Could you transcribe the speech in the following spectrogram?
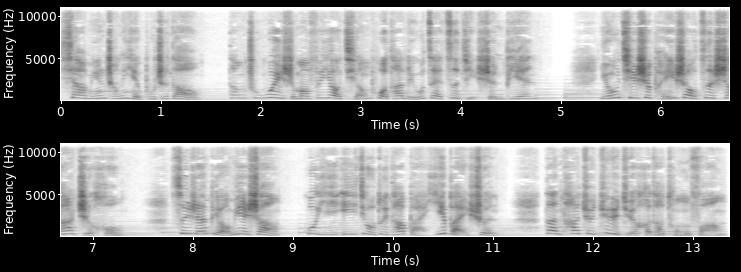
夏明成也不知道当初为什么非要强迫她留在自己身边，尤其是裴少自杀之后，虽然表面上郭姨依旧对他百依百顺，但他却拒绝和他同房。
